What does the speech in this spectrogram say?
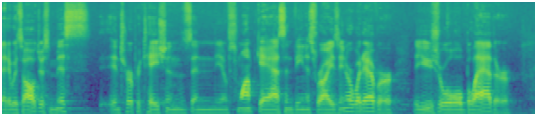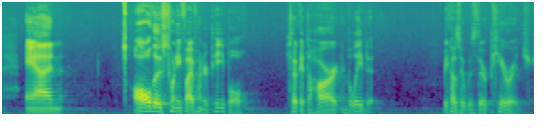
that it was all just misinterpretations and you know, swamp gas and Venus rising or whatever, the usual blather, and all those 2,500 people took it to heart and believed it because it was their peerage.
